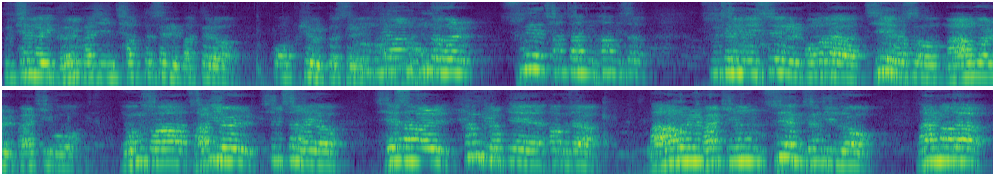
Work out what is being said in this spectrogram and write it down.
부처님의 거룩하신 참 뜻을 받들어 꽃 피울 것을 무량한 공덕을 수에 찬찬하면서 부처님의 수행을 봉하다 지혜로서 마음을 밝히고 용서와 자비를 실천하여 세상을 향기롭게 하고자 마음을 밝히는 수행 정진으로 날마다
